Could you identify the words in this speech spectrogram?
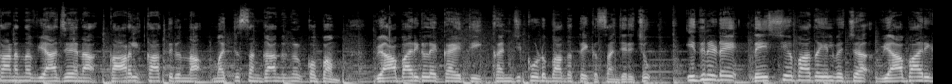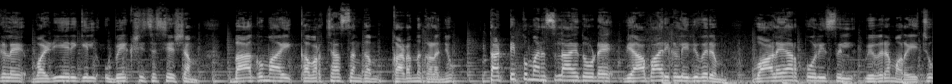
കാണുന്ന വ്യാജേന കാറിൽ കാത്തിരുന്ന മറ്റ് സംഘാംഗങ്ങൾക്കൊപ്പം വ്യാപാരികളെ കയറ്റി കഞ്ചിക്കോട് ഭാഗത്തേക്ക് സഞ്ചരിച്ചു. ഇതിനിടെ ദേശീയപാതയിൽ വെച്ച് വ്യാപാരികളെ വഴിയരികിൽ ഉപേക്ഷിച്ച ശേഷം ബാഗുമായി കവർച്ചാ സംഘം കടന്നു കളഞ്ഞു തട്ടിപ്പ് മനസ്സിലായതോടെ വ്യാപാരികൾ ഇരുവരും വാളയാർ പോലീസിൽ വിവരമറിയിച്ചു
